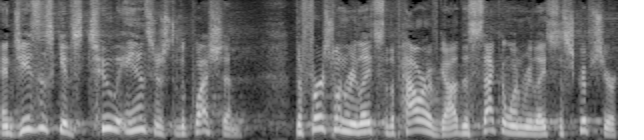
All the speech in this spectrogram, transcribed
And Jesus gives two answers to the question. The first one relates to the power of God, the second one relates to Scripture,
